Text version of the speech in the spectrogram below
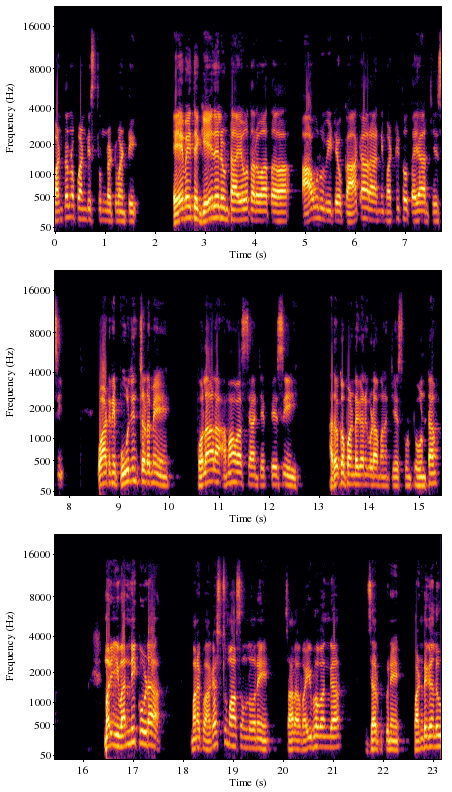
పంటను పండిస్తున్నటువంటి ఏవైతే గేదెలు ఉంటాయో తర్వాత ఆవులు వీటి యొక్క ఆకారాన్ని మట్టితో తయారు చేసి వాటిని పూజించడమే పొలాల అమావాస్య అని చెప్పేసి అదొక పండుగను కూడా మనం చేసుకుంటూ ఉంటాం. మరి ఇవన్నీ కూడా మనకు ఆగస్టు మాసంలోనే చాలా వైభవంగా జరుపుకునే పండుగలు.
